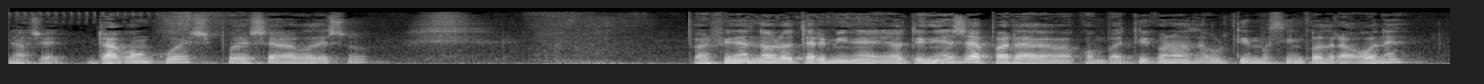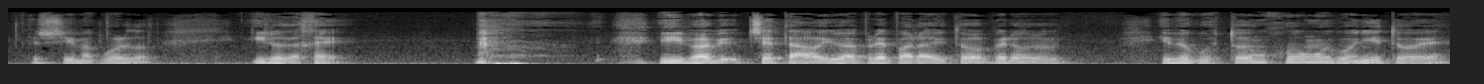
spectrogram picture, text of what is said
No sé, Dragon Quest puede ser algo de eso. Pero al final no lo terminé. Lo tenía ya para combatir con los últimos cinco dragones. Eso sí me acuerdo. Y lo dejé. iba chetado, iba preparado y todo, pero. Y me gustó, un juego muy bonito, ¿eh?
